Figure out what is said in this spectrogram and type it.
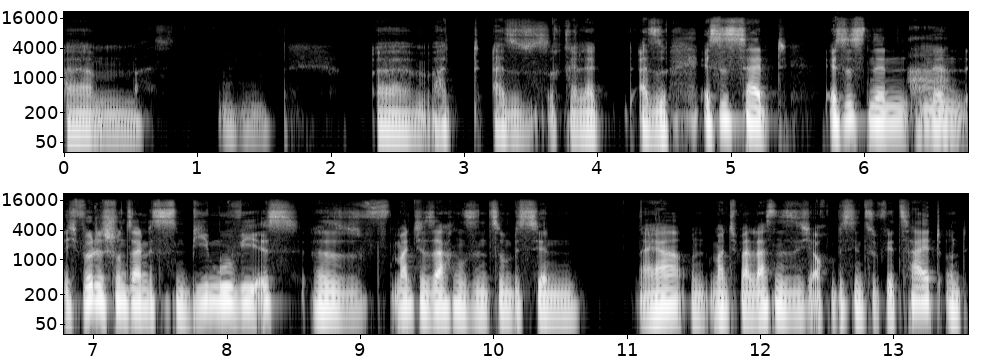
Ähm, mhm. ähm, hat, also, relativ, also es ist halt, es ist ein, ah. ein, ich würde schon sagen, dass es ein B-Movie ist. Also manche Sachen sind so ein bisschen, naja, und manchmal lassen sie sich auch ein bisschen zu viel Zeit und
